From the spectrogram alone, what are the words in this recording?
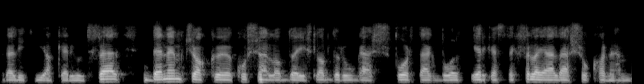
relikvia került fel, de nem csak kosárlabda és labdarúgás sportákból érkeztek felajánlások, hanem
